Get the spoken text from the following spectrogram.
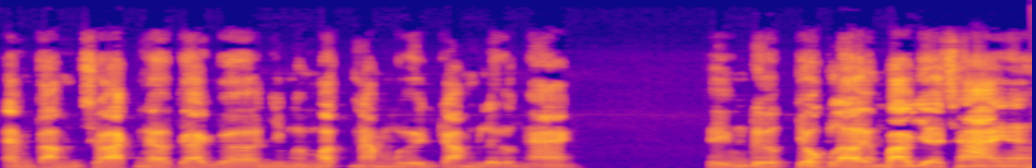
Em tầm soát nkg nhưng mà mất 50% lượng hàng. Thì cũng được, chốt lời không bao giờ sai á.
